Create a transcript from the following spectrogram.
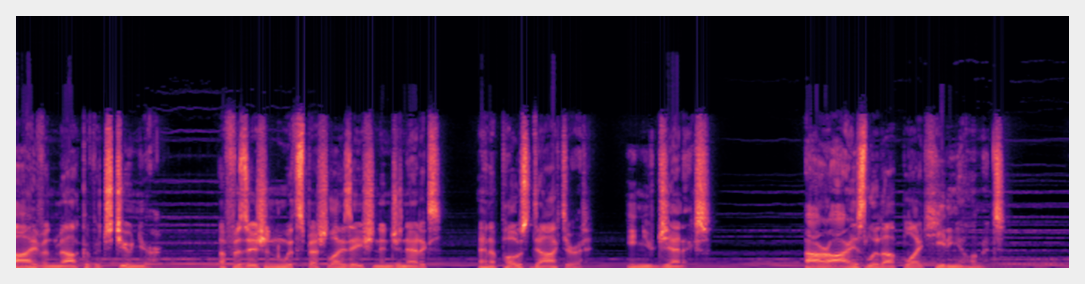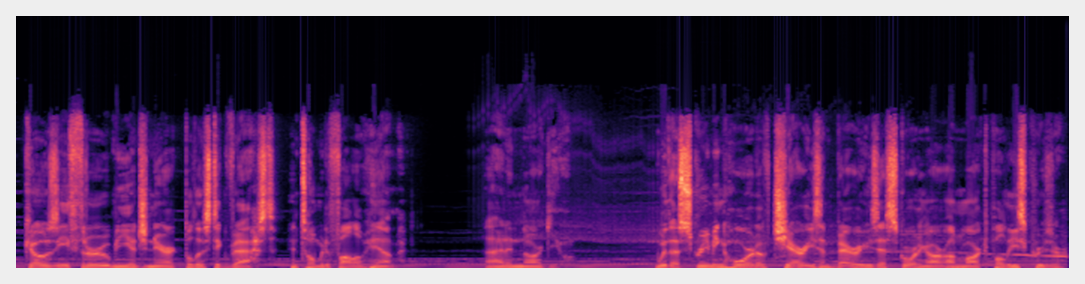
Ivan Malkovich Jr., a physician with specialization in genetics and a postdoctorate in eugenics. Our eyes lit up like heating elements. Cozy threw me a generic ballistic vest and told me to follow him. I didn't argue. With a screaming horde of cherries and berries escorting our unmarked police cruiser,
